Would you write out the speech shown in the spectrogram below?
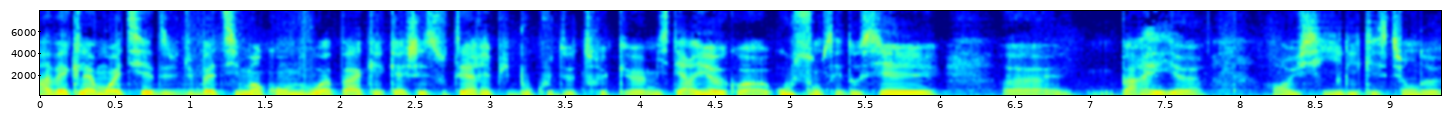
avec la moitié de- du bâtiment qu'on ne voit pas, qui est caché sous terre, et puis beaucoup de trucs euh, mystérieux, quoi. Où sont ces dossiers? Euh, Pareil. euh, en Russie, il est question de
